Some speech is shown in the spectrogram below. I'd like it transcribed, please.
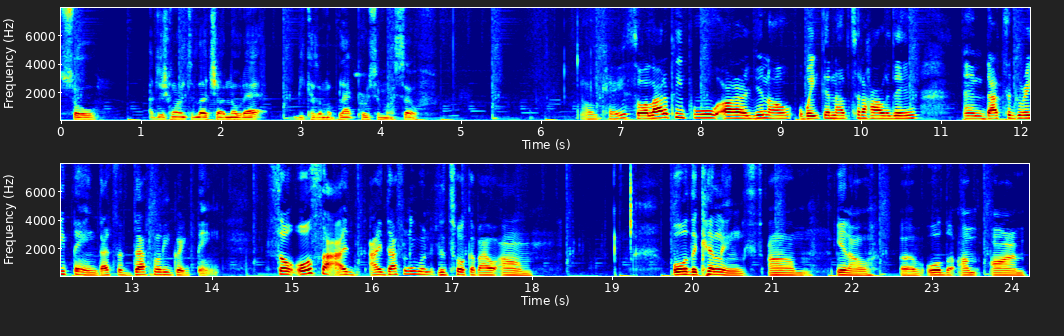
So I just wanted to let y'all know that because I'm a black person myself. Okay, so a lot of people are, you know, waking up to the holiday, and that's a great thing. That's a definitely great thing. So also, I I definitely wanted to talk about um all the killings, um, you know, of all the unarmed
